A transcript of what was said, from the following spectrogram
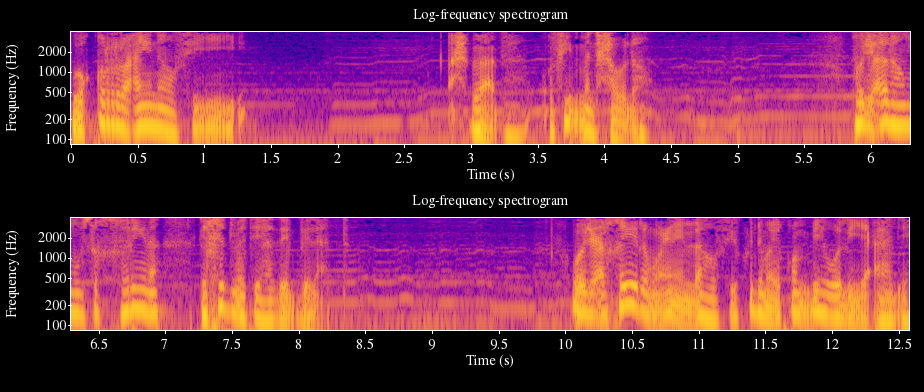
وقر عينه في أحبابه وفي من حوله. واجعلهم مسخرين لخدمة هذه البلاد. واجعل خير معين له في كل ما يقوم به ولي عهده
